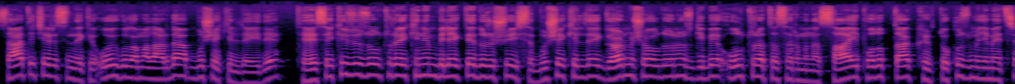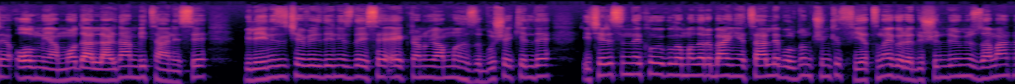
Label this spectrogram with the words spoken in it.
Saat içerisindeki uygulamalar da bu şekildeydi. T800 Ultra 2'nin bilekte duruşu ise bu şekilde. Görmüş olduğunuz gibi ultra tasarımına sahip olup da 49 mm olmayan modellerden bir tanesi. Bileğinizi çevirdiğinizde ise ekran uyanma hızı bu şekilde. İçerisindeki uygulamaları ben yeterli buldum çünkü fiyatına göre düşündüğümüz zaman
